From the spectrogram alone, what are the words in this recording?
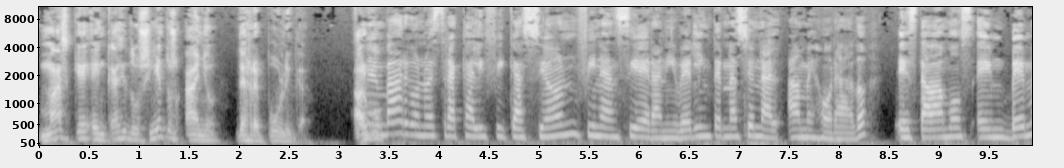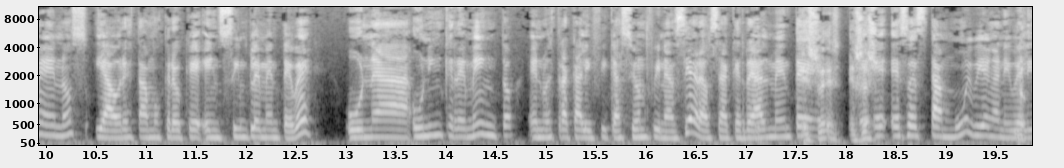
más que en casi 200 años de república. Sin embargo, nuestra calificación financiera a nivel internacional ha mejorado. Estábamos en B menos y ahora estamos creo que en simplemente B. Una, un incremento en nuestra calificación financiera, o sea que realmente Eso es- eso es- eh, eh, eso está muy bien a nivel No, va-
